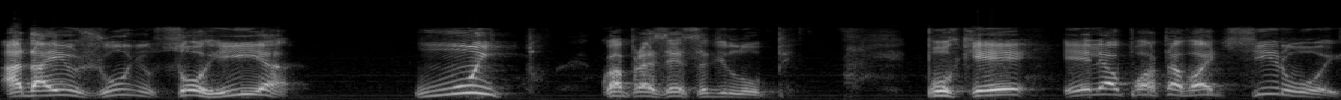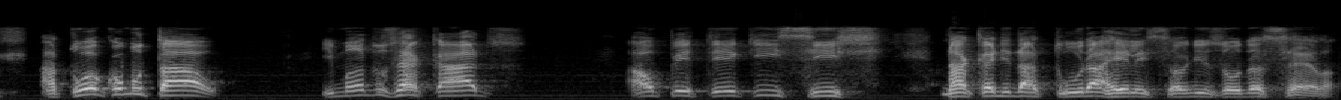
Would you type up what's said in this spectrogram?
Adair Júnior sorria muito com a presença de Lupe, porque ele é o porta-voz de Ciro hoje, atua como tal e manda os recados ao PT que insiste na candidatura à reeleição de Isolda Sela.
